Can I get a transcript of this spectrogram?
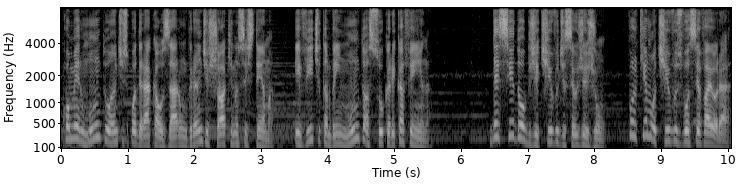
Comer muito antes poderá causar um grande choque no sistema. Evite também muito açúcar e cafeína. Decida o objetivo de seu jejum. Por que motivos você vai orar?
